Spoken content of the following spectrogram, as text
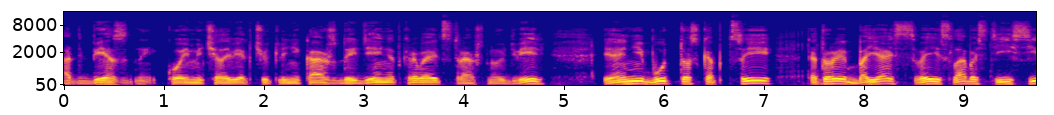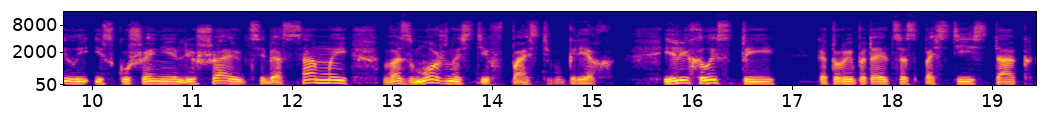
от бездны, коими человек чуть ли не каждый день открывает страшную дверь, и они, будь то скопцы, которые, боясь своей слабости и силы искушения, лишают себя самой возможности впасть в грех, или хлысты, которые пытаются спастись так,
